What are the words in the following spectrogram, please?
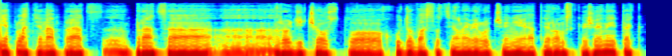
neplatená prác, práca a rodičovstvo, chudoba, sociálne vylúčenie a tie rómske ženy, tak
